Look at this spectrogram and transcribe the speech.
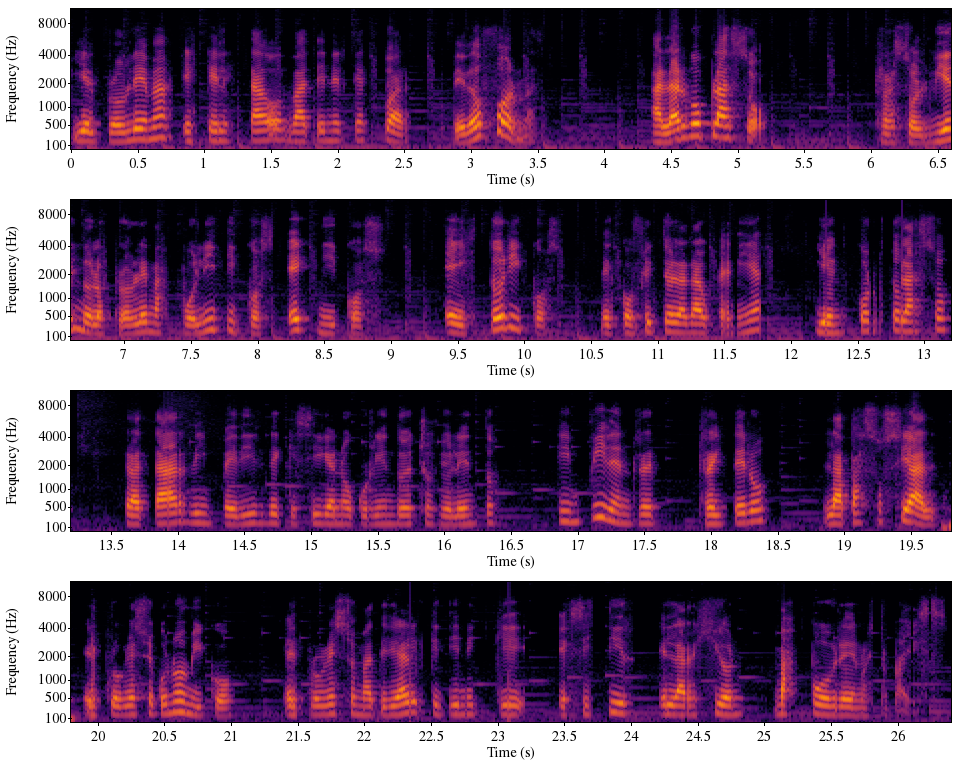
Y el problema es que el Estado va a tener que actuar de dos formas. A largo plazo, resolviendo los problemas políticos, étnicos e históricos del conflicto de la Araucanía y en corto plazo tratar de impedir de que sigan ocurriendo hechos violentos que impiden, re- reitero, la paz social, el progreso económico, el progreso material que tiene que existir en la región más pobre de nuestro país.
